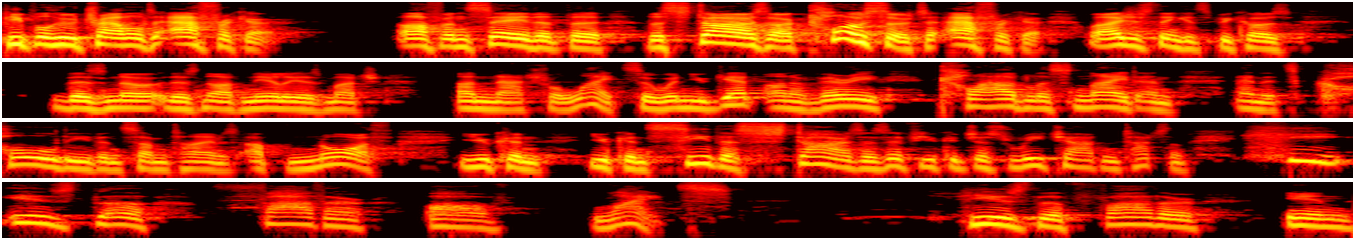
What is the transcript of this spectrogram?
People who travel to Africa often say that the, the stars are closer to Africa. Well, I just think it's because there's, no, there's not nearly as much unnatural light. So when you get on a very cloudless night and, and it's cold even sometimes up north, you can, you can see the stars as if you could just reach out and touch them. He is the Father of lights. He is the Father in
